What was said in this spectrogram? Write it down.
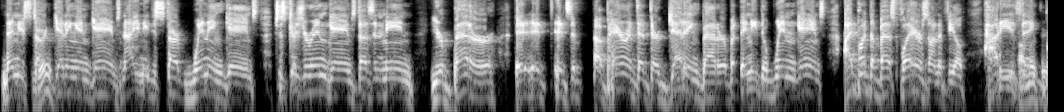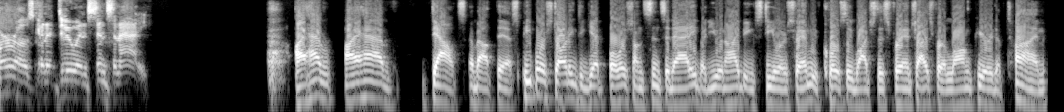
Then you start getting in games. Now you need to start winning games. Just because you're in games doesn't mean you're better. It, it, it's apparent that they're getting better, but they need to win games. I put the best players on the field. How do you think Burrow's going to do in Cincinnati? I have I have doubts about this. People are starting to get bullish on Cincinnati, but you and I, being Steelers fan, we've closely watched this franchise for a long period of time.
